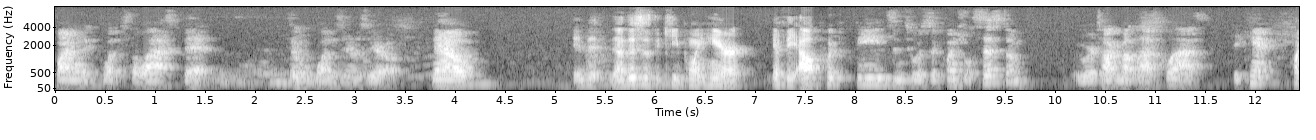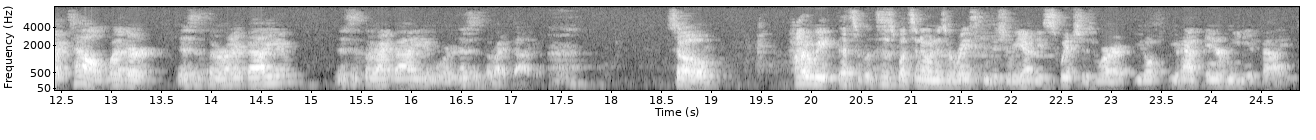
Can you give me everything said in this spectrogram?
finally flips the last bit to 1, 0, 0. Now, now this is the key point here. If the output feeds into a sequential system, we were talking about last class, it can't quite tell whether this is the right value, this is the right value, or this is the right value. So how do we, that's, this is what's known as a race condition. We have these switches where you don't, you have intermediate values,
